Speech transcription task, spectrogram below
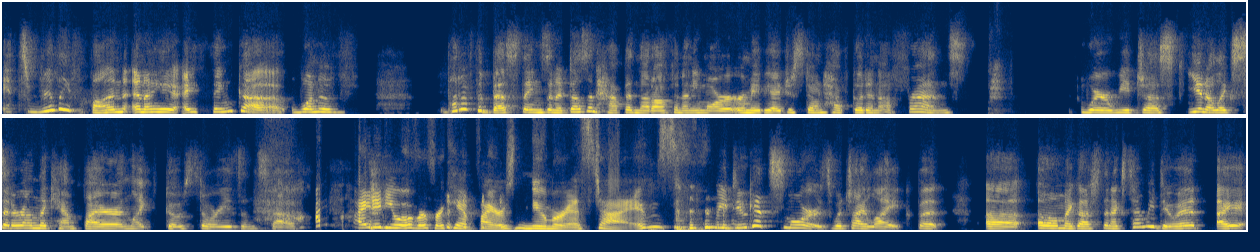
it's really fun and i i think uh one of one of the best things and it doesn't happen that often anymore or maybe i just don't have good enough friends where we just you know like sit around the campfire and like ghost stories and stuff I Invited you over for campfires numerous times. we do get s'mores which i like but uh oh my gosh the next time we do it i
